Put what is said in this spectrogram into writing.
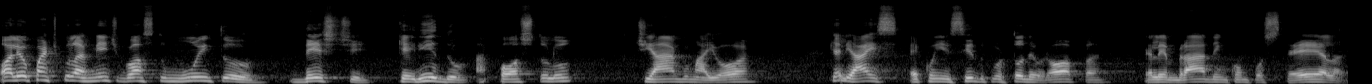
Olha, eu particularmente gosto muito deste querido apóstolo Tiago Maior, que aliás é conhecido por toda a Europa, é lembrado em Compostela,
